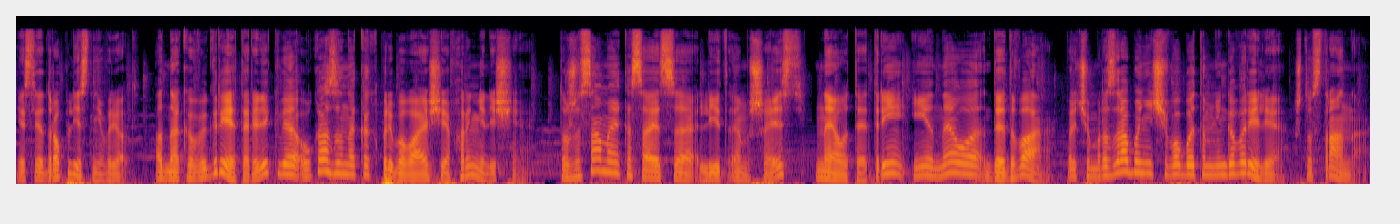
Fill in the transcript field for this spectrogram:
если дроп-лист не врет. Однако в игре эта реликвия указана как пребывающая в хранилище. То же самое касается Lead M6, Neo T3 и Neo D2, причем разрабы ничего об этом не говорили, что странно.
